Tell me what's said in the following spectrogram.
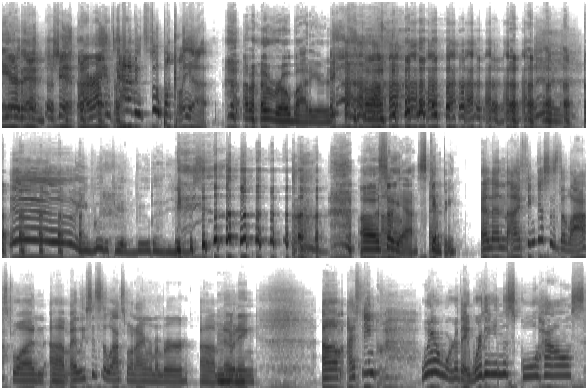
hear that shit. All right. It's gotta be super clear. I don't have robot ears. Ooh, you would if you had robot ears. Uh, so yeah, skimpy. And then I think this is the last one. Um, at least it's the last one I remember um, noting. Um, I think where were they? Were they in the schoolhouse?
